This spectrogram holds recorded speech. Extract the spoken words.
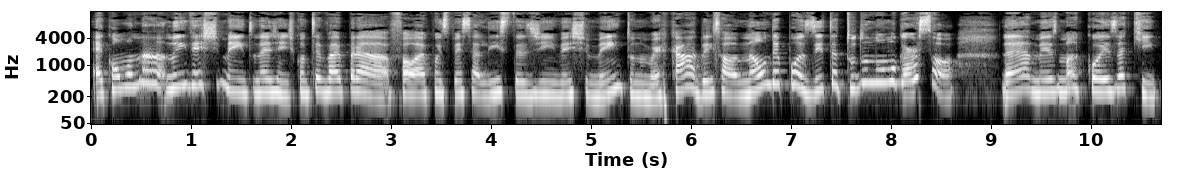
É como na- no investimento, né, gente? Quando você vai para falar com especialistas de investimento no mercado, eles falam: não deposita tudo num lugar só, né? A mesma coisa aqui.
